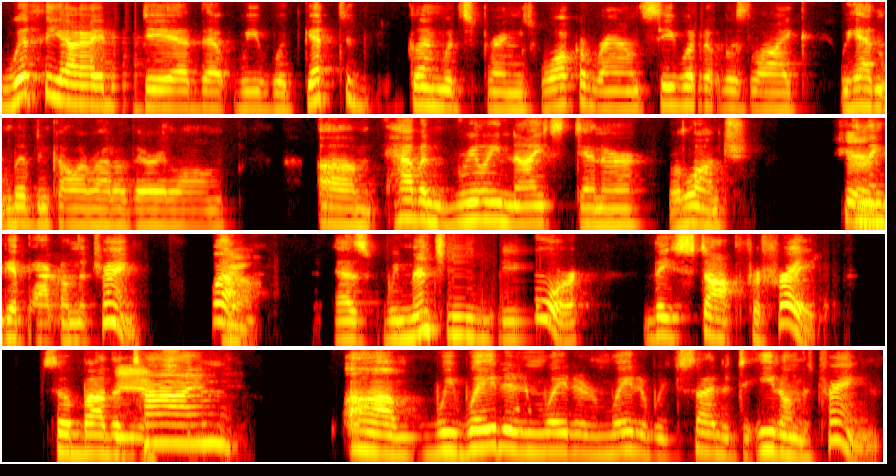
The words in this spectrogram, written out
with the idea that we would get to Glenwood Springs, walk around, see what it was like. We hadn't lived in Colorado very long. Um, have a really nice dinner or lunch, sure. and then get back on the train. Well, yeah. as we mentioned before, they stop for freight. So by the yes. time um, we waited and waited and waited, we decided to eat on the train.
